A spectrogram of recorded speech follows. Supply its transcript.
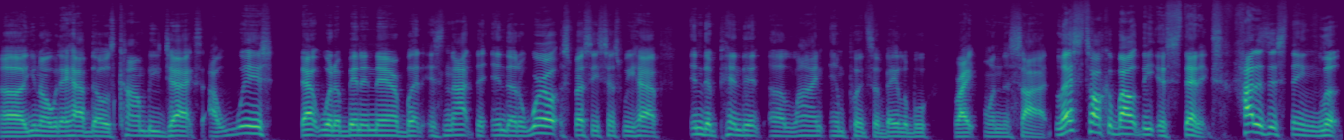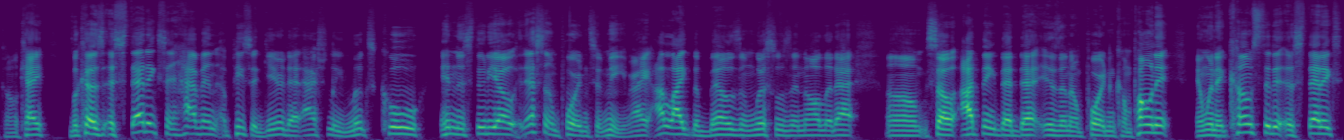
Uh, you know, they have those combi jacks. I wish that would have been in there, but it's not the end of the world, especially since we have independent uh, line inputs available right on the side. Let's talk about the aesthetics. How does this thing look, okay? Because aesthetics and having a piece of gear that actually looks cool in the studio, that's important to me, right? I like the bells and whistles and all of that. Um, so I think that that is an important component. And when it comes to the aesthetics,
